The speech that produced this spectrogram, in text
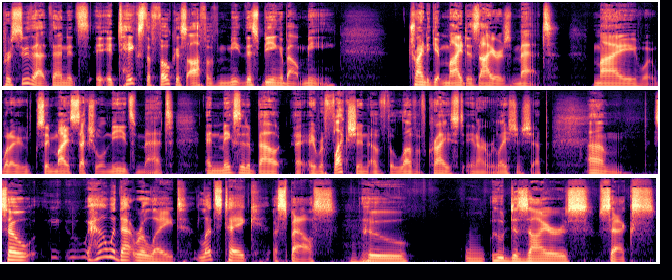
pursue that, then it's it, it takes the focus off of me this being about me, trying to get my desires met, my what I would say my sexual needs met, and makes it about a, a reflection of the love of Christ in our relationship. Um, So, how would that relate? Let's take a spouse who who desires sex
